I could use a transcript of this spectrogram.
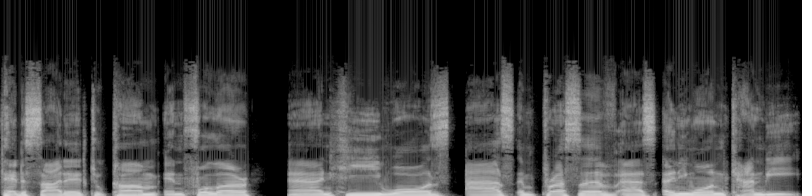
they decided to come in fuller, and he was as impressive as anyone can be.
